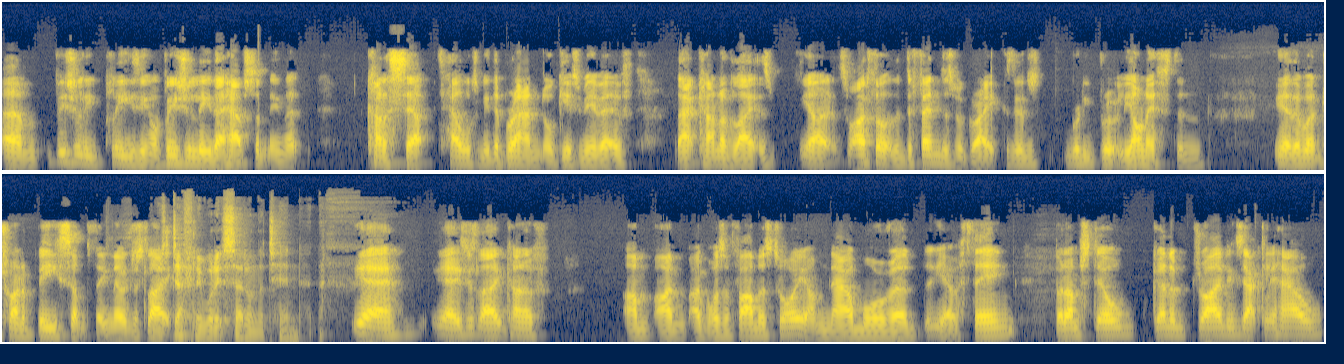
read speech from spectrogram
um, visually pleasing, or visually they have something that kind of set, tells me the brand or gives me a bit of that kind of like. As, yeah, that's why I thought the Defenders were great because they're just really brutally honest and yeah, they weren't trying to be something. They were just like It's definitely what it said on the tin. yeah, yeah. It's just like kind of, I'm, I'm, I was a farmer's toy. I'm now more of a, you know, thing, but I'm still gonna drive exactly how,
